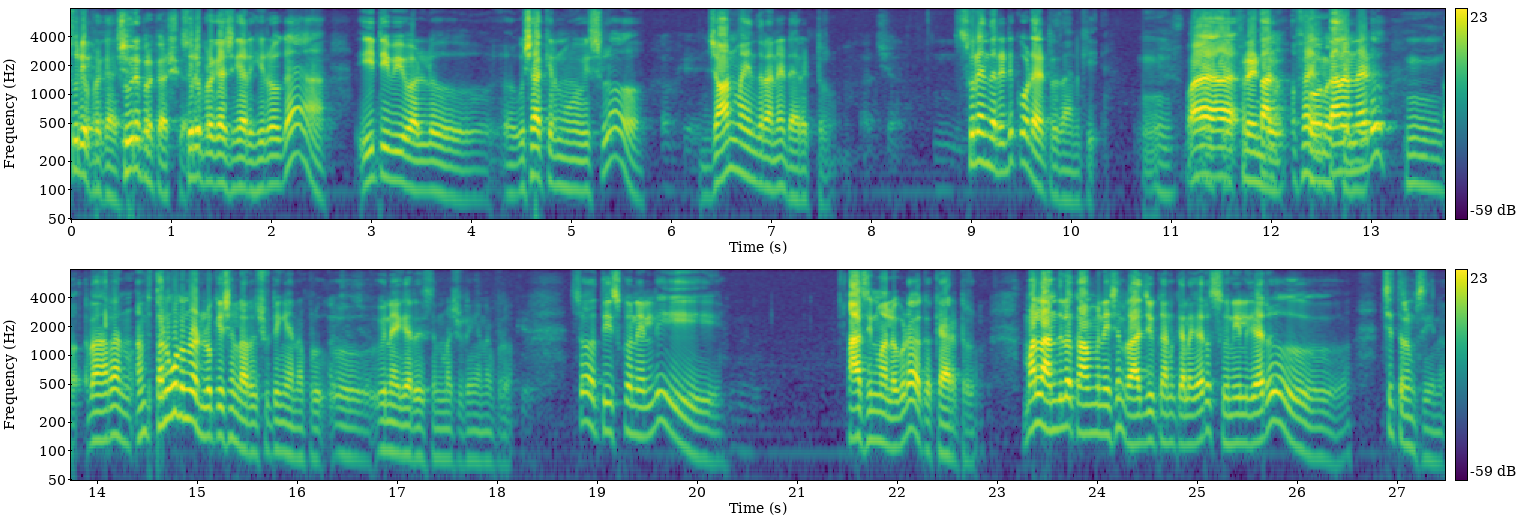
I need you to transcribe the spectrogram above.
సూర్యప్రకాష్. సూర్యప్రకాష్. సూర్యప్రకాష్ గారి హీరోగా ఈటీవీ వాళ్ళు ఉషా కిరణ్ మూవీస్లో జాన్ మహేంద్ర అనే director. Surender Reddy co director దానికి. తను-. అన్నాడు రా రా అన్న." అంటే తను కూడా ఉన్నాడు లొకేషన్లో ఆ రోజు షూటింగ్ అయినప్పుడు. వినయ్ గారి సినిమా షూటింగ్ అయినప్పుడు. సో తీసుకొని వెళ్ళి ఆ సినిమాలో కూడా ఒక క్యారెక్టర్ మళ్ళీ అందులో కాంబినేషన్ రాజీవ్ కనకాల గారు సునీల్ గారు చిత్రం సీన్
